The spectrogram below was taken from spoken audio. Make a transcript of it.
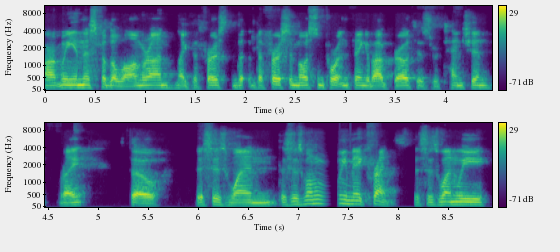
aren't we in this for the long run? Like the first, the, the first and most important thing about growth is retention, right? So this is when this is when we make friends. This is when we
